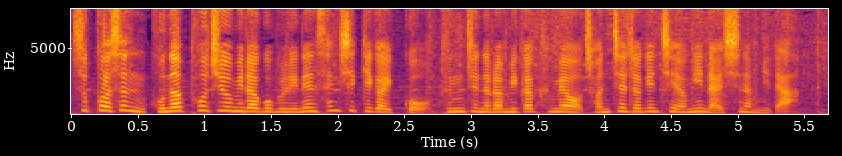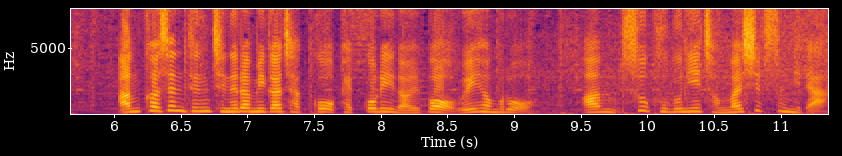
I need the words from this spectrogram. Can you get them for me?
수컷은 고나포지움이라고 불리는 생식기가 있고 등 지느러미가 크며 전체적인 체형이 날씬합니다. 암컷은 등 지느러미가 작고 배골이 넓어 외형으로 암, 수 구분이 정말 쉽습니다.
